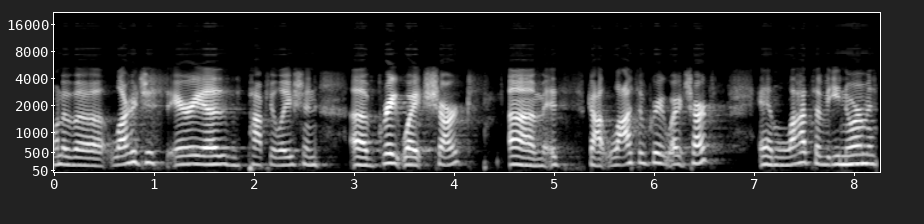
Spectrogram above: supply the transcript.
one of the largest areas of population of great white sharks. Um, it's got lots of great white sharks and lots of enormous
